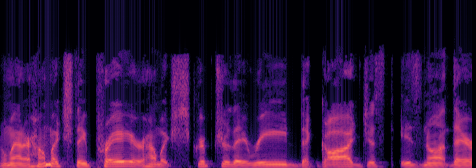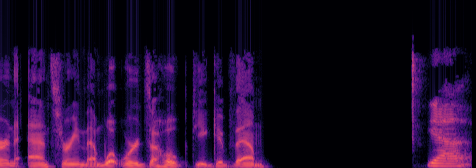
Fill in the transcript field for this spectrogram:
no matter how much they pray or how much scripture they read, that God just is not there and answering them. What words of hope do you give them? Yeah,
